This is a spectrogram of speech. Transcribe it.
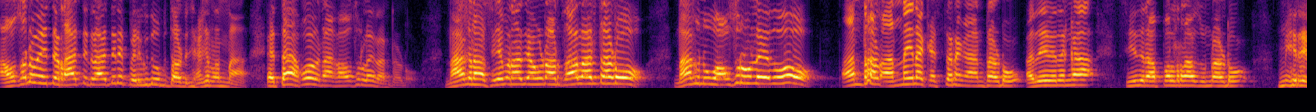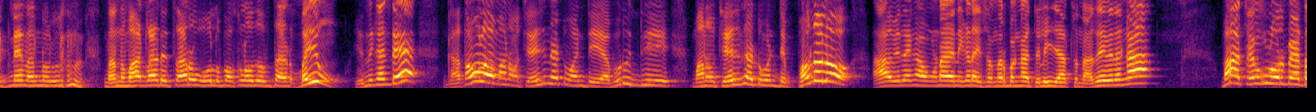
అవసరమైతే రాత్రి రాత్రి పెరుగుదూపుతాడు జగనన్న. ఎత్తాహో నాకు అవసరం లేదంటాడు. నాకు నా సీమరాజు ఎవడాడు చాలా అంటాడు. నాకు నువ్వు అవసరం లేదు అంటాడు. అన్నైనా ఖచ్చితంగా అంటాడు. అదేవిధంగా సీదిరి అప్పలరాజు ఉన్నాడు. మీరు ఎట్నే నన్ను నన్ను మాట్లాడించారు ఊళ్ళు పొక్కలో దొబ్బుతాడు. భయం. ఎందుకంటే గతంలో మనం చేసినటువంటి అభివృద్ధి మనం చేసినటువంటి పనులు ఆ విధంగా ఉన్నాయని కూడా ఈ సందర్భంగా తెలియజేస్తున్నా. అదేవిధంగా మా చిలకలూరుపేట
